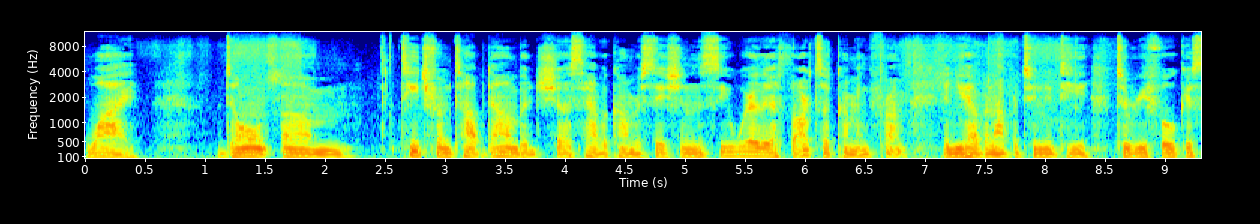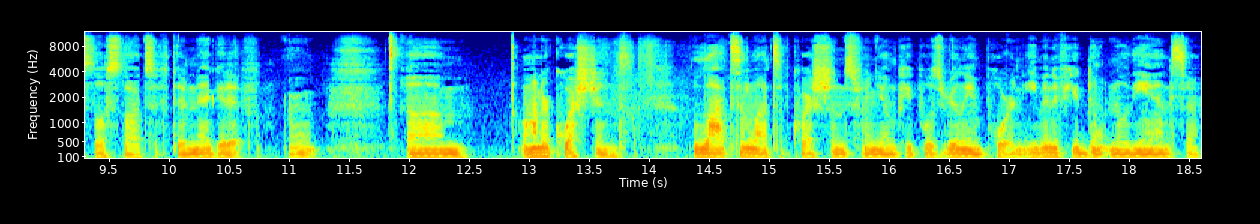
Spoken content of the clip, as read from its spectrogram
Why? Don't um, teach from top down, but just have a conversation and see where their thoughts are coming from. And you have an opportunity to refocus those thoughts if they're negative. Right? Um, honor questions. Lots and lots of questions from young people is really important, even if you don't know the answer.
